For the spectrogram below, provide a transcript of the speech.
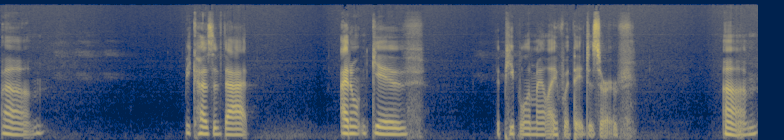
um, because of that, I don't give the people in my life what they deserve. Um,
